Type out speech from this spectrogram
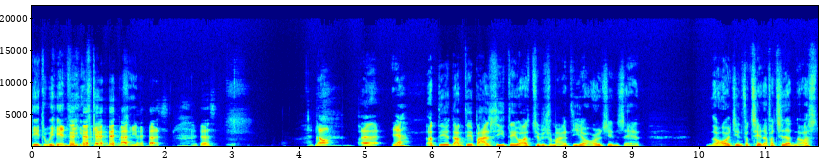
lidt uheldig egenskab, yes. yes. Nå, øh, ja. Og det, det er bare at sige, det er jo også typisk for mange af de her origins, at når origin fortæller, fortæller den også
